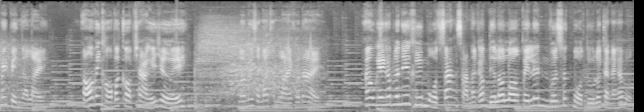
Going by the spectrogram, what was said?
ไม่เป็นอะไร อ๋อ เป็นของประกอบฉากเฉยๆ เราไม่สามารถทำลายเขาได้เอาโอเคครับ แล้วนี่คือโหมดสร้างสรรค์นะครับ เดี๋ยวเราลองไปเล่น versus mode ดูแล้วกันนะครับผม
